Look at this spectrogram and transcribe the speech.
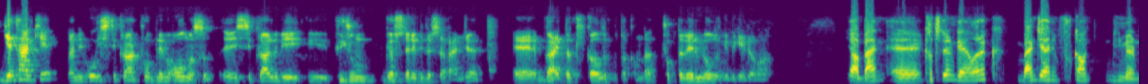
yeter ki hani o istikrar problemi olmasın. E, istikrarlı bir e, hücum gösterebilirse bence e, gayet dakika alır bu takımda. Çok da verimli olur gibi geliyor bana. Ya ben e, katılıyorum genel olarak. Bence hani Furkan bilmiyorum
